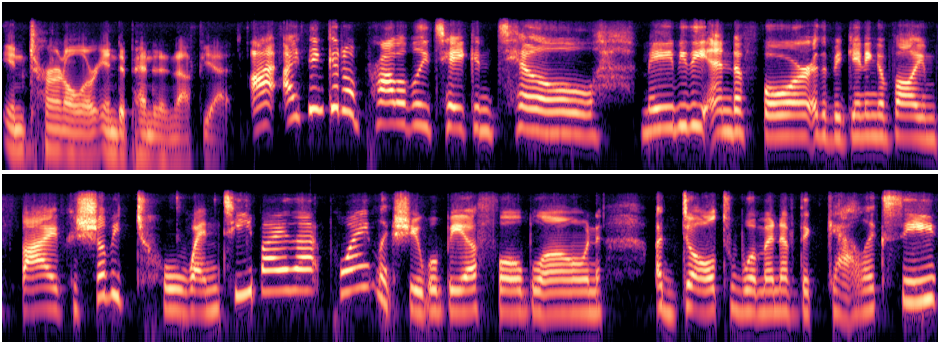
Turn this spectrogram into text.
internal or independent enough yet. I, I think it'll probably take until maybe the end of four or the beginning of volume five because she'll be 20 by that point. Like she will be a full blown adult woman of the galaxy.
